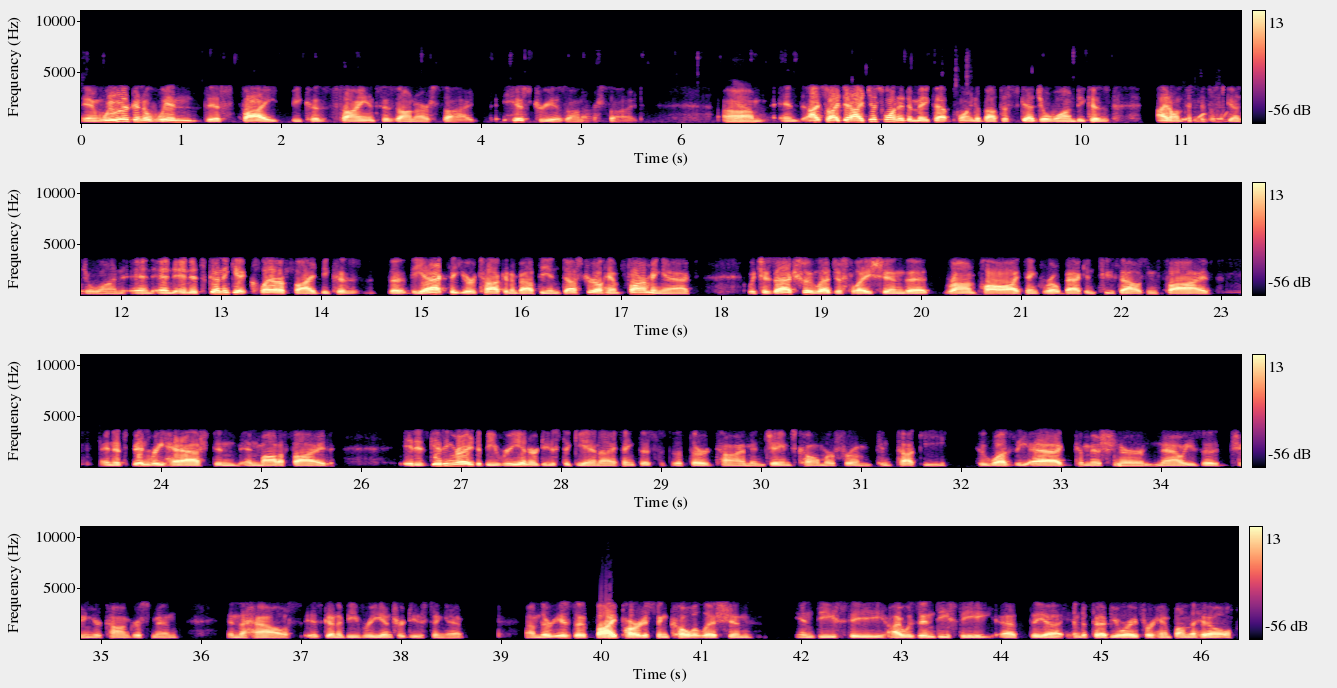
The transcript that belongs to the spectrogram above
And we are going to win this fight because science is on our side, history is on our side. Um, and I, so I, I just wanted to make that point about the Schedule One because I don't think it's a Schedule One, and and and it's going to get clarified because the the act that you were talking about, the Industrial Hemp Farming Act, which is actually legislation that Ron Paul I think wrote back in 2005, and it's been rehashed and, and modified it is getting ready to be reintroduced again. I think this is the third time. And James Comer from Kentucky, who was the ag commissioner, now he's a junior congressman in the House, is going to be reintroducing it. Um, there is a bipartisan coalition in D.C. I was in D.C. at the uh, end of February for Hemp on the Hill,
